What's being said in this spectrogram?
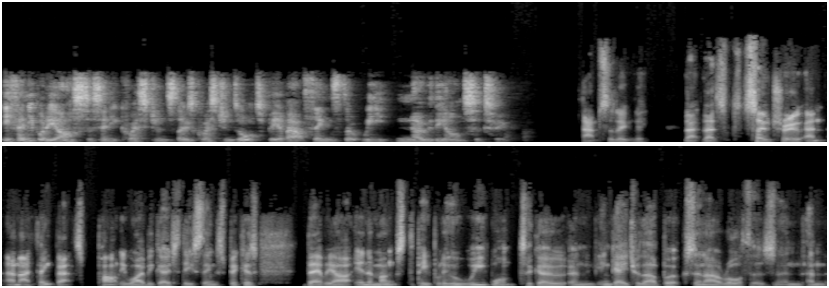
If anybody asks us any questions, those questions ought to be about things that we know the answer to. Absolutely. That that's so true. And and I think that's partly why we go to these things, because there we are in amongst the people who we want to go and engage with our books and our authors and and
